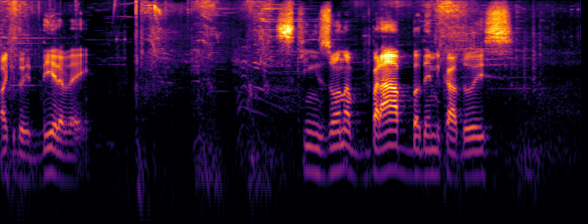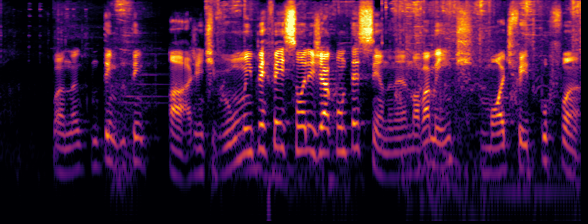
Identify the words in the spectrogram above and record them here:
Olha que doideira, velho. Skinzona braba da MK2. Mano, não tem, não tem... Ah, a gente viu uma imperfeição ali já acontecendo, né? Novamente, mod feito por fã.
